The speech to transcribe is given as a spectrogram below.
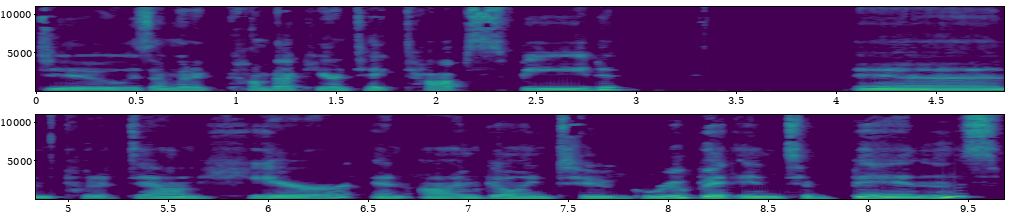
do is I'm going to come back here and take top speed and put it down here. And I'm going to group it into bins.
